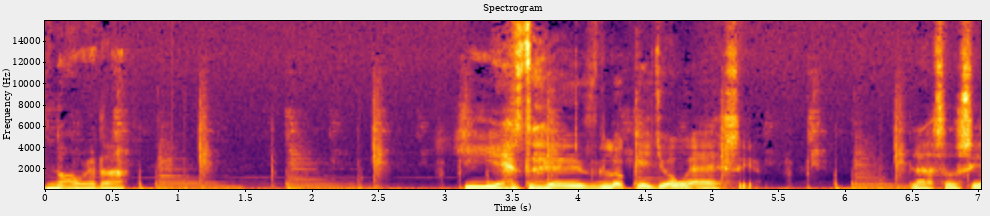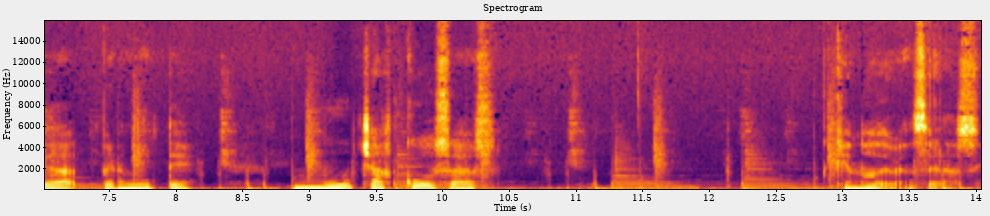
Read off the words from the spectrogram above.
No, ¿verdad? Y esto es lo que yo voy a decir. La sociedad permite muchas cosas que no deben ser así.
